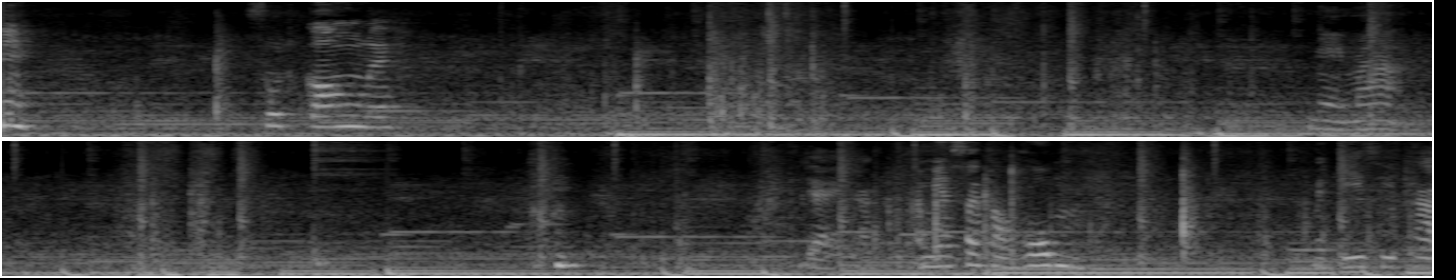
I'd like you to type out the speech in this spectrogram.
นี่สุดกล้องเลย ใหญ่ค่ะอันนี้ใส่ผ้าห่มเมื่อกี้ซีพระ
